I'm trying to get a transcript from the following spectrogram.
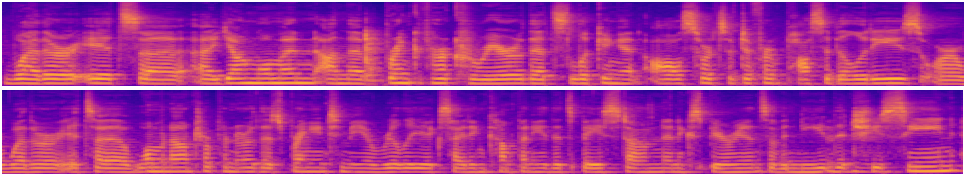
whether it's a, a young woman on the brink of her career that's looking at all sorts of different possibilities, or whether it's a woman entrepreneur that's bringing to me a really exciting company that's based on an experience of a need that she's seen,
